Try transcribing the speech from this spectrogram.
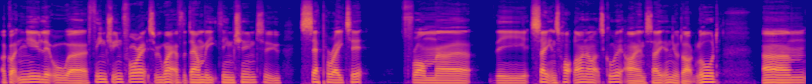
I've got a new little uh, theme tune for it. So we won't have the downbeat theme tune to separate it from uh, the Satan's hotline. I like to call it. I am Satan, your dark lord. Um,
